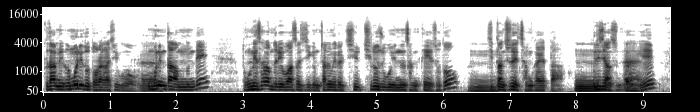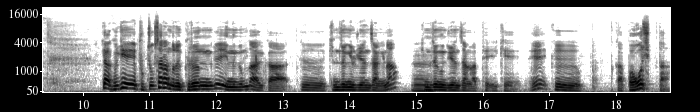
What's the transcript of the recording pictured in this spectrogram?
그다음에 어머니도 돌아가시고 네. 부모님 다 없는데 동네 사람들이 와서 지금 장례를 치, 치러주고 있는 상태에서도 음. 집단 취소에 참가했다. 음. 그러지 않습니까? 네. 그게 그러니까 그게 북쪽 사람들은 그런 게 있는 겁니다. 그러니까 그 김정일 위원장이나 네. 김정은 위원장 앞에 이렇게 예? 그 그러니까 보고 싶다.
